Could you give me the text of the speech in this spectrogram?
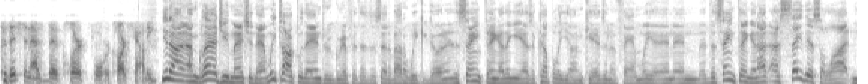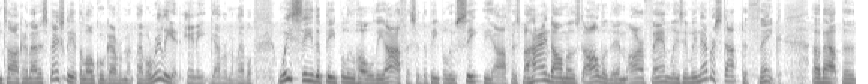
position as the clerk for Clarke County. You know, I'm glad you mentioned that. We talked with Andrew Griffith, as I said, about a week ago, and the same thing. I think he has a couple of young kids and a family, and, and the same thing. And I, I say this a lot in talking about, especially at the local government level, really at any government level. We see the people who hold the office or the people who seek the office. Behind almost all of them are families, and we never stop to think about the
